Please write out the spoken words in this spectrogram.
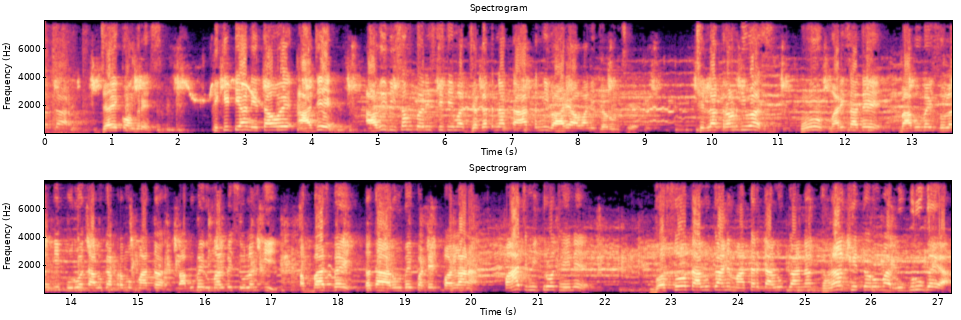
સરદાર જય કોંગ્રેસ. ટિકિટિયા નેતાઓએ આજે આવી વિષમ પરિસ્થિતિમાં જગતના તાતની વારે આવવાની જરૂર છે. છેલ્લા ત્રણ દિવસ હું મારી સાથે બાબુભાઈ સોલંકી, પૂર્વ તાલુકા પ્રમુખ માતર, બાબુભાઈ રૂમાલભાઈ સોલંકી, અબ્બાસભાઈ તથા અરુણભાઈ પટેલ પરલાણા પાંચ મિત્રો થઈને વસો તાલુકા અને માતર તાલુકાના ઘણા ખેતરોમાં રૂબરૂ ગયા.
